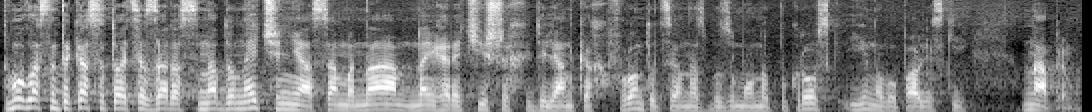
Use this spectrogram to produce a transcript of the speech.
Тому, власне, така ситуація зараз на Донеччині, а саме на найгарячіших ділянках фронту. Це у нас безумовно Покровськ і Новопавлівський напрямок.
